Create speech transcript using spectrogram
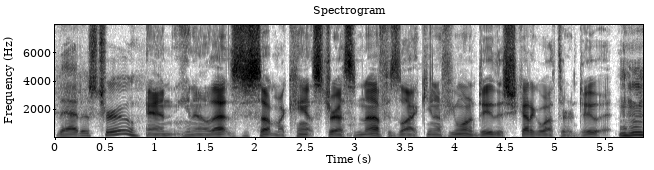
That is true. And you know that's just something I can't stress enough. Is like you know if you want to do this, you got to go out there and do it. Mm-hmm.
